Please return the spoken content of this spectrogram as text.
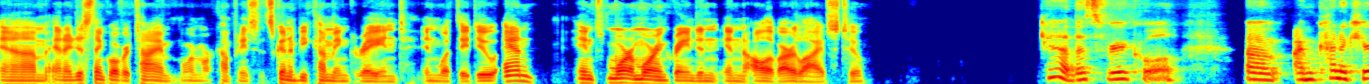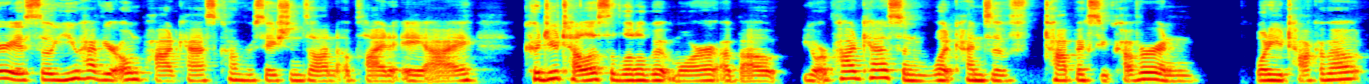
Um, and I just think over time, more and more companies, it's going to become ingrained in what they do, and it's more and more ingrained in, in all of our lives too. Yeah, that's very cool. Um, I'm kind of curious. So you have your own podcast, Conversations on Applied AI. Could you tell us a little bit more about your podcast and what kinds of topics you cover and what do you talk about?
